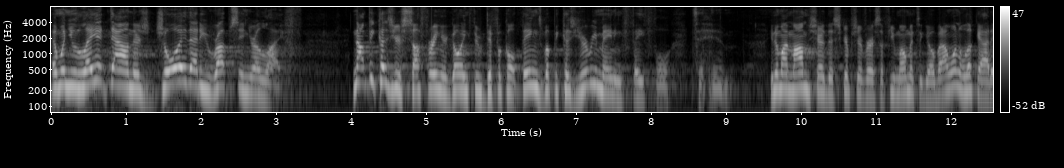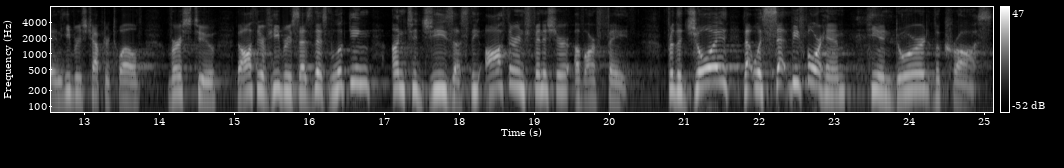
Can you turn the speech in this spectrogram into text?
And when you lay it down, there's joy that erupts in your life. Not because you're suffering or going through difficult things, but because you're remaining faithful to Him. You know, my mom shared this scripture verse a few moments ago, but I want to look at it in Hebrews chapter 12, verse 2. The author of Hebrews says this Looking unto Jesus, the author and finisher of our faith. For the joy that was set before him, he endured the cross,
